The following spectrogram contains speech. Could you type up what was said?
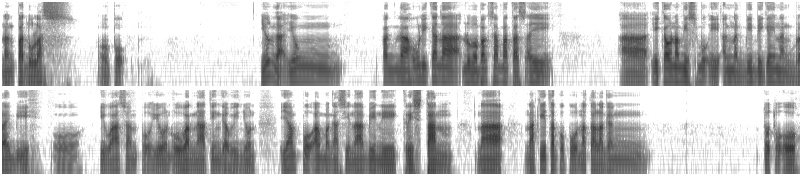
ng padulas. Opo. Yun nga, yung pag nahuli ka na lumabag sa batas ay uh, ikaw na mismo eh ang nagbibigay ng bribe eh. O iwasan po yun o wag natin gawin yun. Yan po ang mga sinabi ni Kristan na nakita ko po na talagang totoo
